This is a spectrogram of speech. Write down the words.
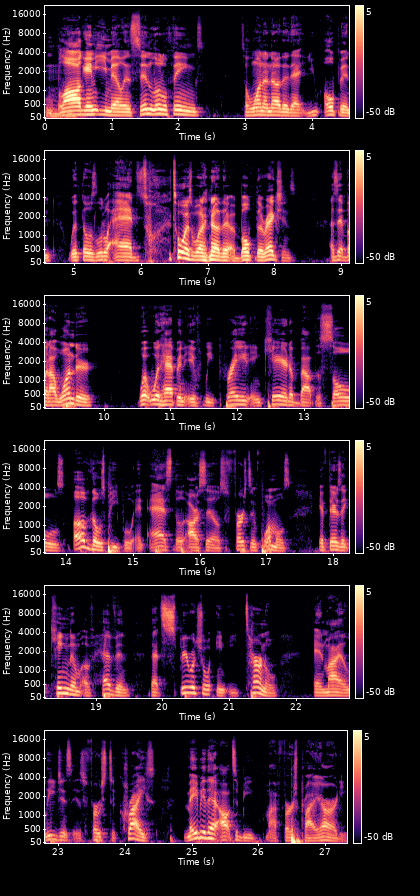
who blog and email and send little things to one another that you open with those little ads towards one another both directions. I said, but I wonder what would happen if we prayed and cared about the souls of those people and asked ourselves first and foremost if there's a kingdom of heaven that's spiritual and eternal and my allegiance is first to Christ, maybe that ought to be my first priority,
